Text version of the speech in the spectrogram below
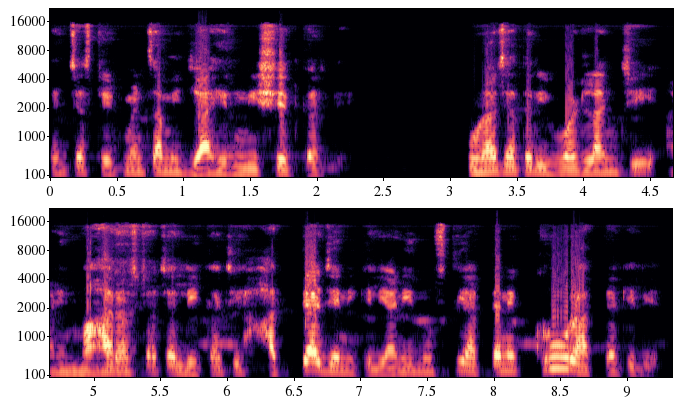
त्यांच्या स्टेटमेंटचा मी जाहीर निषेध करते. कुणाच्या तरी वडिलांची आणि महाराष्ट्राच्या लेखाची हत्या ज्यांनी केली आणि नुसती हत्याने क्रूर हत्या केली आहे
